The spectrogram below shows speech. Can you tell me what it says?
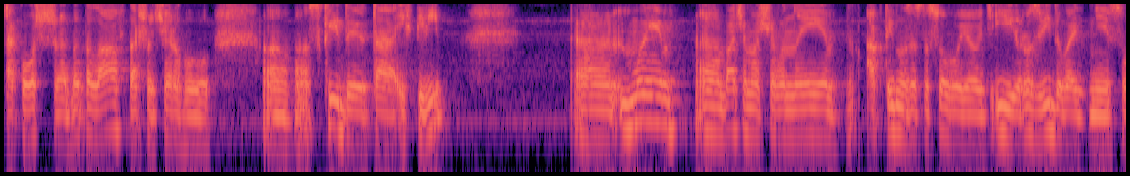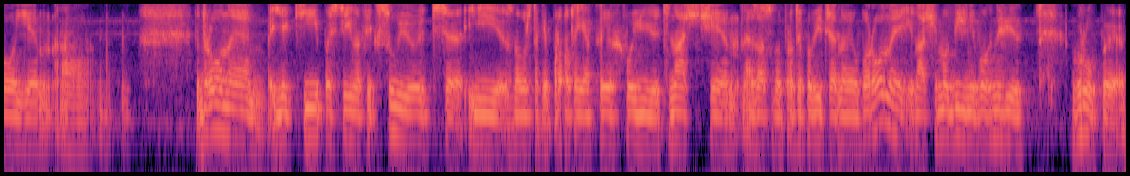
також БПЛА, в першу чергу скиди та. Е, Ми бачимо, що вони активно застосовують і розвідувальні свої дрони, які постійно фіксують і знову ж таки проти яких воюють наші засоби протиповітряної оборони і наші мобільні вогневі групи.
